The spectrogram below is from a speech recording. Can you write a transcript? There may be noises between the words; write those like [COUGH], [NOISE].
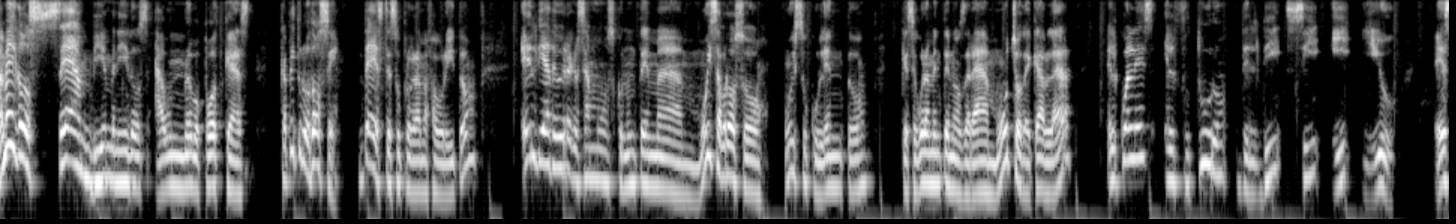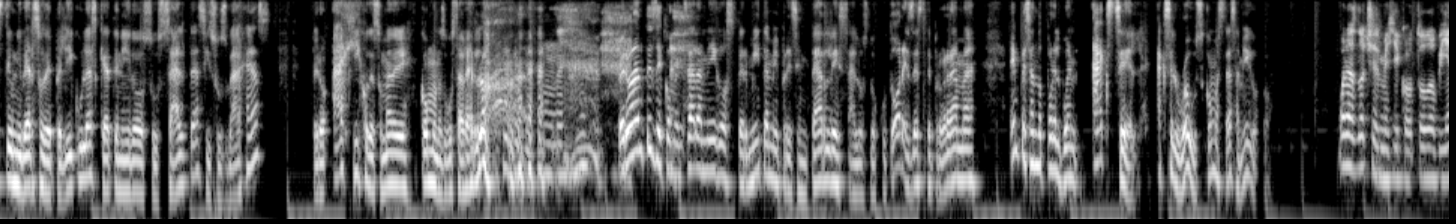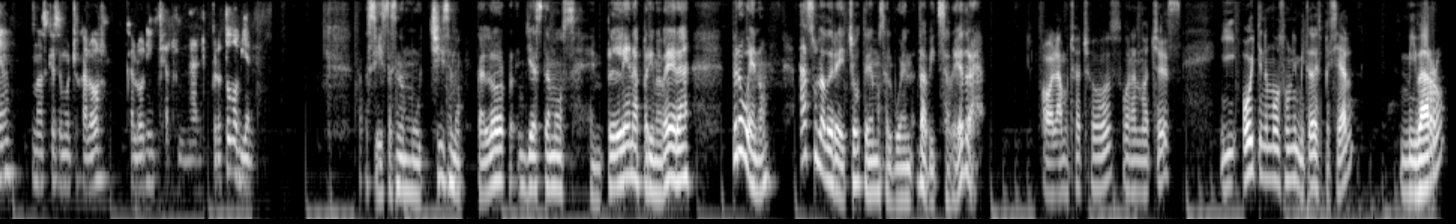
Amigos, sean bienvenidos a un nuevo podcast, capítulo 12 de este su programa favorito. El día de hoy regresamos con un tema muy sabroso, muy suculento, que seguramente nos dará mucho de qué hablar, el cual es el futuro del DCEU. Este universo de películas que ha tenido sus altas y sus bajas, pero ¡ah, hijo de su madre! ¿Cómo nos gusta verlo? [LAUGHS] pero antes de comenzar, amigos, permítame presentarles a los locutores de este programa, empezando por el buen Axel. Axel Rose, ¿cómo estás, amigo? Buenas noches, México. ¿Todo bien? No es que hace mucho calor, calor infernal, pero todo bien. Sí, está haciendo muchísimo calor. Ya estamos en plena primavera. Pero bueno, a su lado derecho tenemos al buen David Saavedra. Hola muchachos, buenas noches. Y hoy tenemos un invitado especial, mi barro.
